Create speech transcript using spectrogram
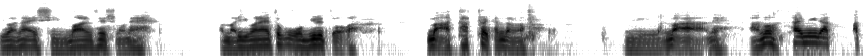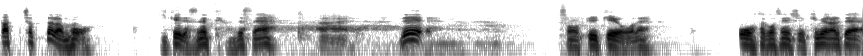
言わないし、周りの選手もね、あんまり言わないとこを見ると、まあ当たってはいたんだろうな、という、まあね、あのタイミングで当たっちゃったらもう PK ですねって感じですね。はい。で、その PK をね、大迫選手に決められて、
